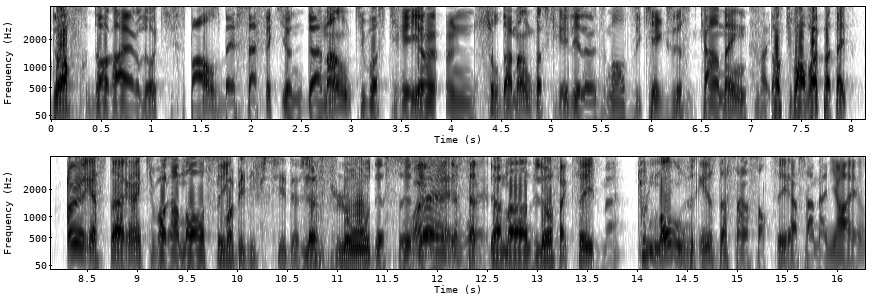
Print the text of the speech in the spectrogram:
d'offre d'horaire-là qui se passe, ben, ça fait qu'il y a une demande qui va se créer, un- une surdemande qui va se créer les lundis, mardis, qui existe quand même. Ouais. Donc, il va y avoir peut-être un restaurant qui va ramasser on va bénéficier de le flot de, ce, de- Ouais, de cette ouais. demande-là. Fait que, tu sais, Effectivement, tout le monde risque de s'en sortir à sa manière.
